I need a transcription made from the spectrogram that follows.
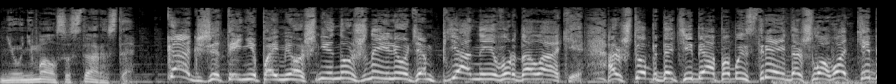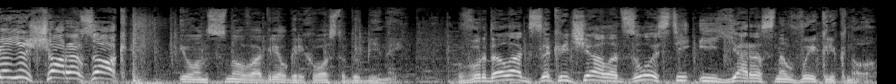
Не унимался староста. «Как же ты не поймешь, не нужны людям пьяные вурдалаки! А чтобы до тебя побыстрее дошло, вот тебе еще разок!» И он снова огрел грехвоста дубиной. Вурдалак закричал от злости и яростно выкрикнул.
